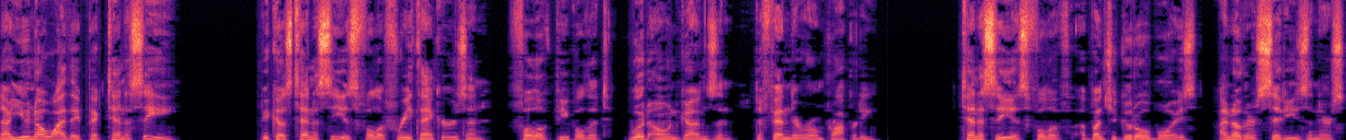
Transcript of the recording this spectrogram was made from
Now, you know why they picked Tennessee because Tennessee is full of freethinkers and full of people that would own guns and defend their own property. Tennessee is full of a bunch of good old boys. I know there's cities and there's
